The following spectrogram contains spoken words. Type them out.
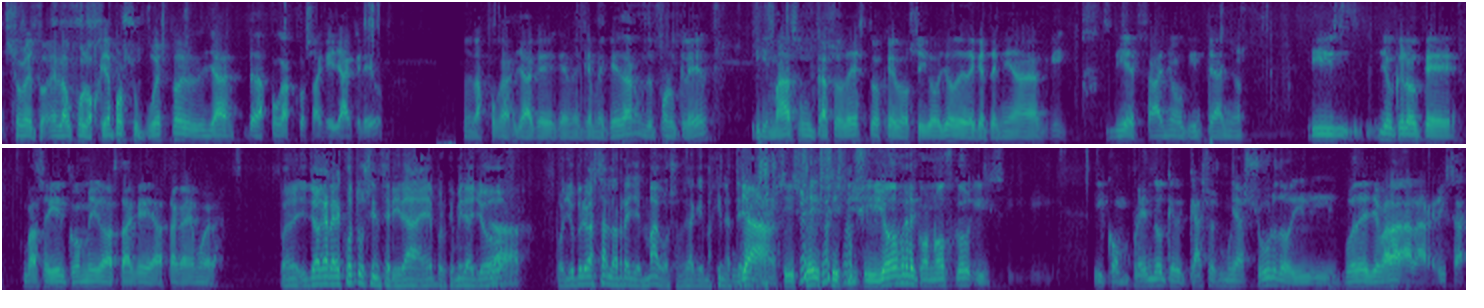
sobre todo en la ufología, por supuesto, ya de las pocas cosas que ya creo, de las pocas ya que, me, que me, quedan por creer, y más un caso de estos que lo sigo yo desde que tenía 10 años o 15 años, y yo creo que va a seguir conmigo hasta que hasta que me muera. Bueno, y yo agradezco tu sinceridad, ¿eh? porque mira, yo pues yo creo hasta los Reyes Magos, o sea que imagínate. Ya, sí, sí, sí, sí, yo reconozco y, y, comprendo que el caso es muy absurdo y, puede llevar a la risa,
